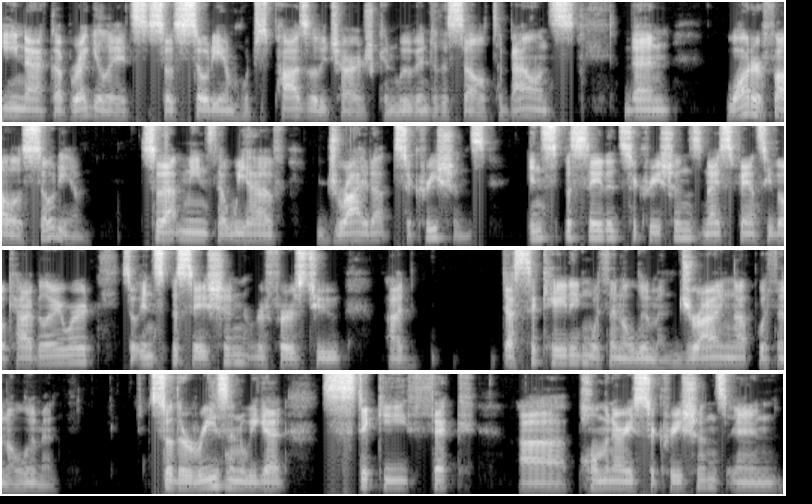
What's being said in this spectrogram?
ENaC upregulates, so sodium, which is positively charged, can move into the cell to balance, then water follows sodium. So that means that we have dried up secretions. Inspissated secretions, nice fancy vocabulary word. So inspissation refers to uh, desiccating within a lumen, drying up within a lumen. So the reason we get sticky, thick uh, pulmonary secretions in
